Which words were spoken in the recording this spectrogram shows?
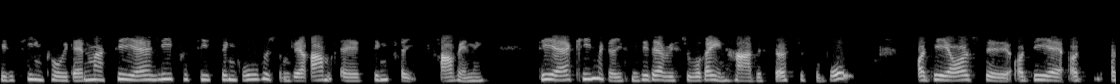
medicin på i Danmark, det er lige præcis den gruppe, som bliver ramt af zinkfri fravending. Det er klimagrisen. Det er der, vi suveræn har det største forbrug. Og det er også, øh, og, det er, og, og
